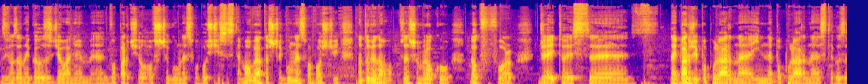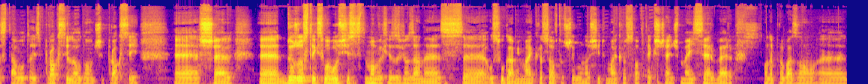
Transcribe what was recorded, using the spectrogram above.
związanego z działaniem e, w oparciu o szczególne słabości systemowe, a te szczególne słabości, no to wiadomo, w zeszłym roku Log4j to jest e, najbardziej popularne, inne popularne z tego zestawu to jest Proxy Logon czy Proxy e, Shell. Dużo z tych słabości systemowych jest związane z usługami Microsoftu, w szczególności tu Microsoft Exchange, Mail Server, one prowadzą e,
